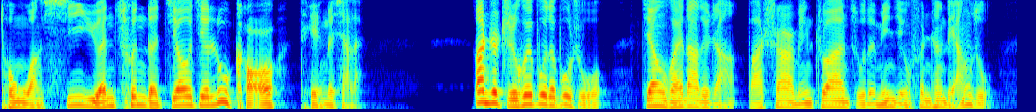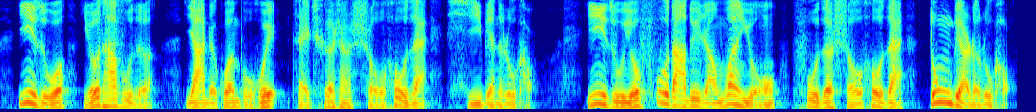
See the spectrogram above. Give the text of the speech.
通往西园村的交界路口停了下来。按照指挥部的部署，江淮大队长把十二名专案组的民警分成两组，一组由他负责，押着关普辉在车上守候在西边的路口；一组由副大队长万勇负责守候在东边的路口。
